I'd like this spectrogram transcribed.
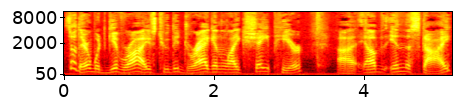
So there would give rise to the dragon like shape here uh, of in the sky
